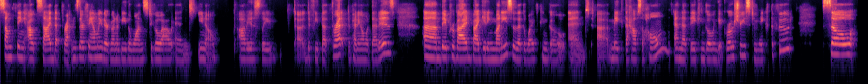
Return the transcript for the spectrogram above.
something outside that threatens their family, they're going to be the ones to go out and, you know, obviously uh, defeat that threat, depending on what that is. Um, they provide by getting money so that the wife can go and uh, make the house a home and that they can go and get groceries to make the food. So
